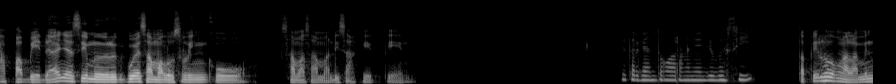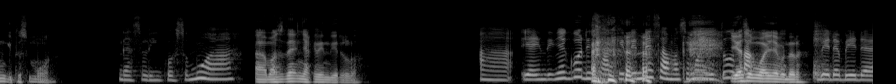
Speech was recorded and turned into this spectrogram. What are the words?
Apa bedanya sih menurut gue sama lu selingkuh? Sama-sama disakitin. Ya tergantung orangnya juga sih. Tapi lu ngalamin gitu semua. Gak selingkuh semua. Ah, maksudnya nyakitin diri lo. Ah, ya intinya gue disakitin deh sama semua itu. Iya tak- semuanya bener. Beda-beda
